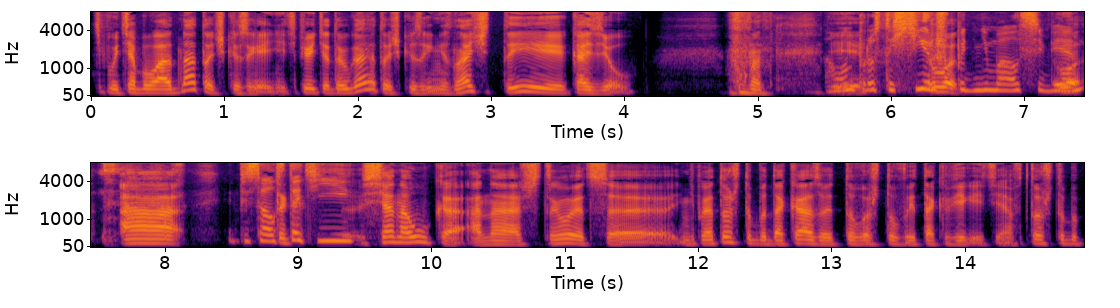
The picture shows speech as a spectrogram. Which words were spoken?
Типа у тебя была одна точка зрения, теперь у тебя другая точка зрения, значит, ты козел. Вот. А он и, просто хирш вот, поднимал себе, вот. а, писал статьи. Вся наука, она строится не про то, чтобы доказывать то, во что вы так верите, а в то, чтобы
